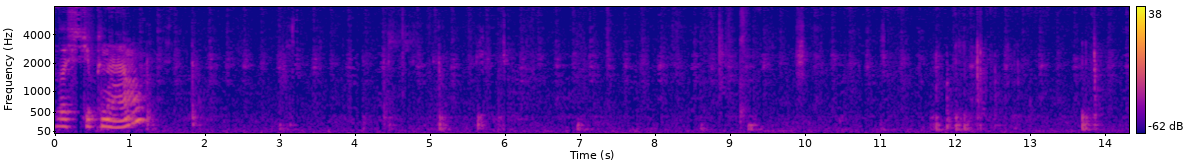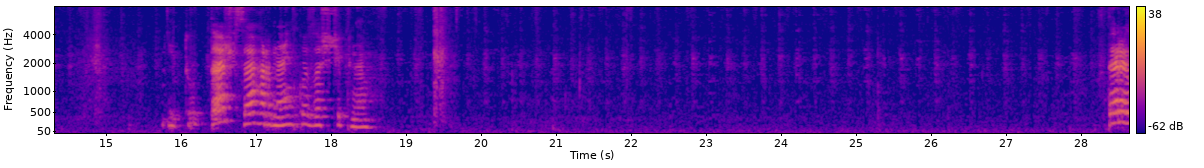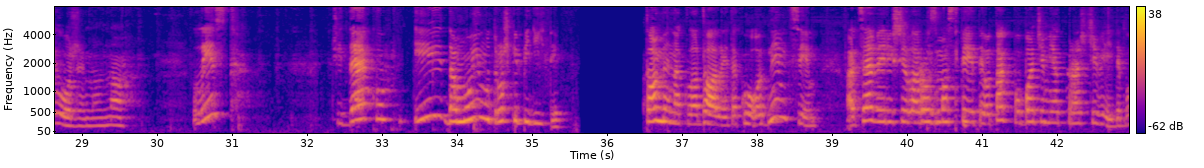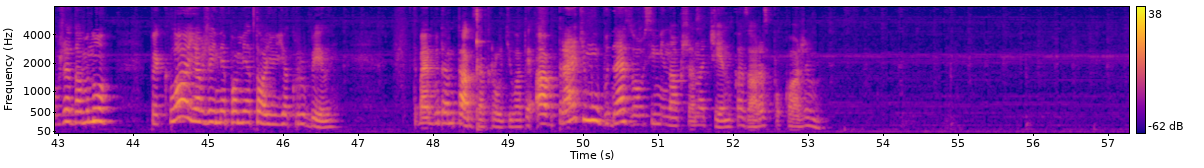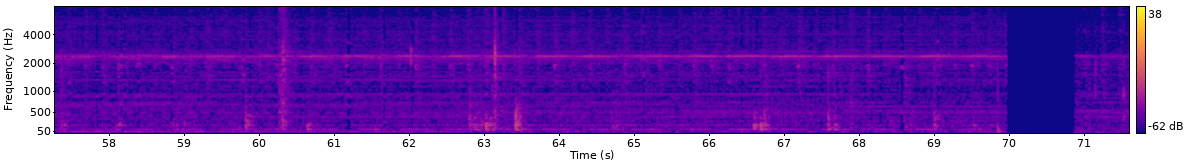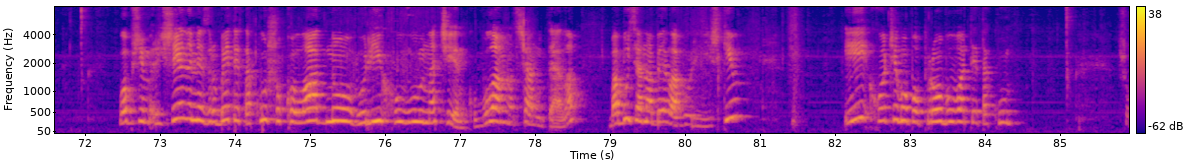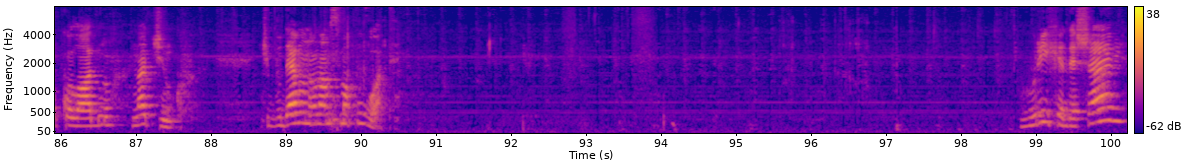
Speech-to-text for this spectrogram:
Защіпнемо. І тут теж все гарненько защіпнемо. Переложимо на лист чи деку і дамо йому трошки підійти. Там ми накладали тако одним цим, а це вирішила розмастити. Отак побачимо, як краще вийде. Бо вже давно пекла, я вже й не пам'ятаю, як робили. Тепер будемо так закрутювати. А в третьому буде зовсім інакша начинка. Зараз покажемо. В общем, рішили ми зробити таку шоколадну горіхову начинку. Була в нас ще нутела. Бабуся набила горішків. І хочемо попробувати таку шоколадну начинку. Чи буде воно нам смакувати? Горіхи дешеві.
